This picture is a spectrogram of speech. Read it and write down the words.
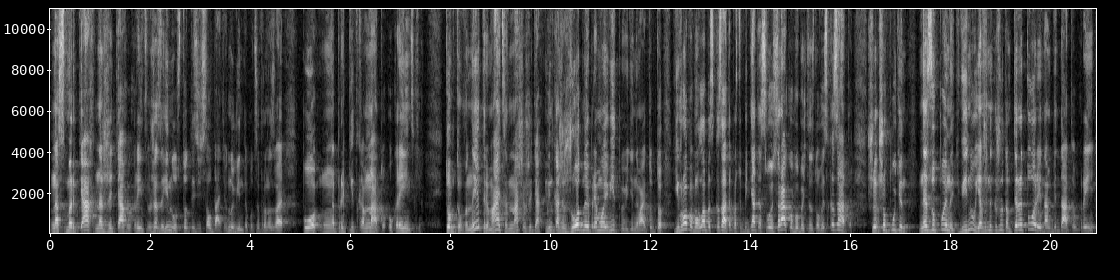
на смертях, на життях українців. Вже загинуло 100 тисяч солдатів. Ну він таку цифру називає по прикидкам НАТО українських. Тобто вони тримаються на наших життях. І він каже, жодної прямої відповіді немає. Тобто Європа могла би сказати, просто підняти свою сраку, вибачте за слово, і сказати, що якщо Путін не зупинить війну, я вже не кажу там території нам віддати Україні,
